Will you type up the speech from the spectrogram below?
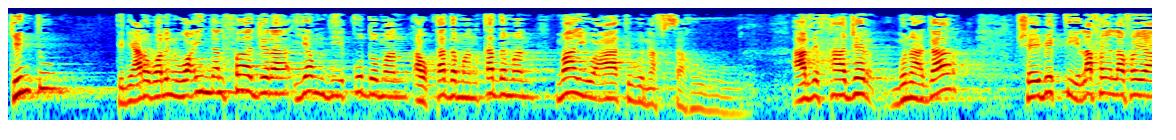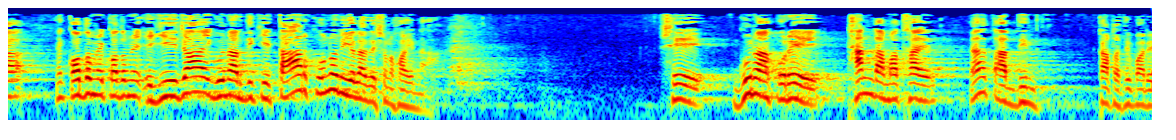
কিন্তু তিনি আরও বলেন ওয়াইন আলফা জেরা ইয়ামদি কুদমান কাদামান কাদামান মা ইউ আতিবু নাফসাহু। আর যে ফাজের গুনাগার সেই ব্যক্তি লাফাইয়া লাফাইয়া কদমে কদমে এগিয়ে যায়, গুনার দিকে তার কোনো রিয়েলাইজেশন হয় না। সে গুণা করে ঠান্ডা মাথায় হ্যাঁ তার দিন কাটাতে পারে,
